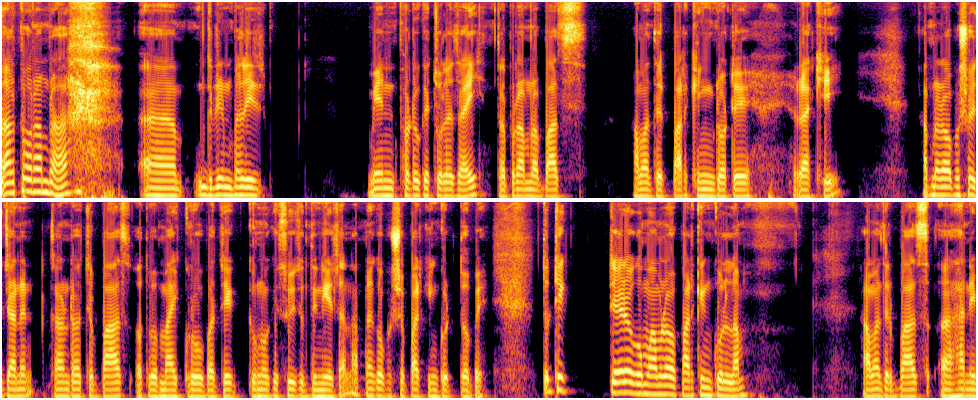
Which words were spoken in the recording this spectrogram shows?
তারপর আমরা গ্রিন ভ্যালির মেন ফটকে চলে যাই। তারপর আমরা বাস আমাদের পার্কিং লটে রাখি। আপনারা অবশ্যই জানেন, কারণটা হচ্ছে বাস অথবা মাইক্রো বা যে কোনো কিছুই যদি নিয়ে যান, আপনাকে অবশ্যই পার্কিং করতে হবে। তো ঠিক এরকম আমরা পার্কিং করলাম। আমাদের বাস হানি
